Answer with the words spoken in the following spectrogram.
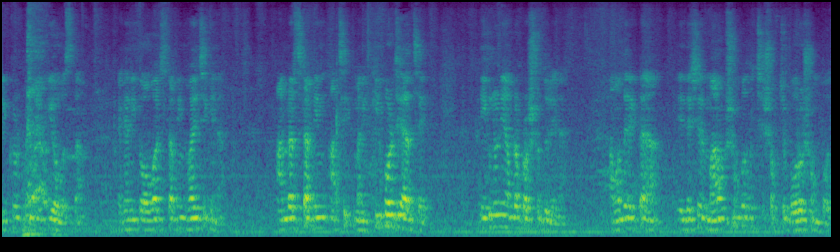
রিক্রুটমেন্টের কি অবস্থা এখানে কি ওভার স্টাফিং হয়েছে কিনা আন্ডার স্টাফিং আছে মানে কি পর্যায়ে আছে, এগুলো নিয়ে আমরা প্রশ্ন তুলি না। আমাদের একটা, এই দেশের মানব সম্পদ হচ্ছে সবচেয়ে বড় সম্পদ।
